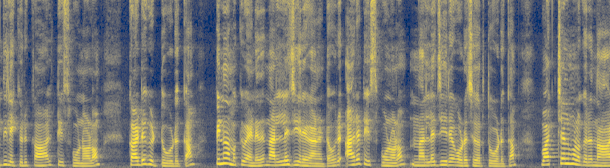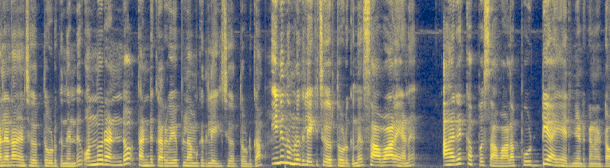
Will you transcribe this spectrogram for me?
ഇതിലേക്ക് ഒരു കാൽ ടീസ്പൂണോളം കടുക് ഇട്ട് കൊടുക്കാം. പിന്നെ നമുക്ക് വേണ്ടത് നല്ല ജീരകമാണ് കേട്ടോ. ഒരു അര ടീസ്പൂണോളം നല്ല ജീരകം കൂടെ ചേർത്ത് കൊടുക്കാം. വറ്റൽമുളക് ഒരു നാലെണ്ണം ഞാൻ ചേർത്ത് കൊടുക്കുന്നുണ്ട്. ഒന്നോ രണ്ടോ തണ്ട് കറിവേപ്പില നമുക്ക് ഇതിലേക്ക് ചേർത്ത് കൊടുക്കാം. ഇനി നമ്മൾ ഇതിലേക്ക് ചേർത്ത് കൊടുക്കുന്നത് സവാളയാണ്. അര കപ്പ് സവാള പൊടിയായി അരിഞ്ഞെടുക്കണം കേട്ടോ.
